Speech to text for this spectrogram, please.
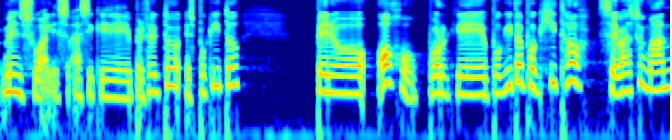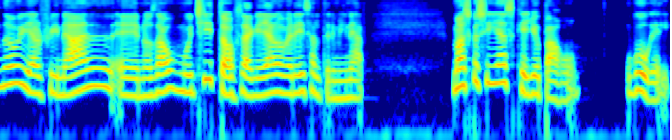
mensuales. Así que perfecto, es poquito. Pero ojo, porque poquito a poquito se va sumando y al final eh, nos da un muchito, o sea que ya lo veréis al terminar. Más cosillas que yo pago. Google.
